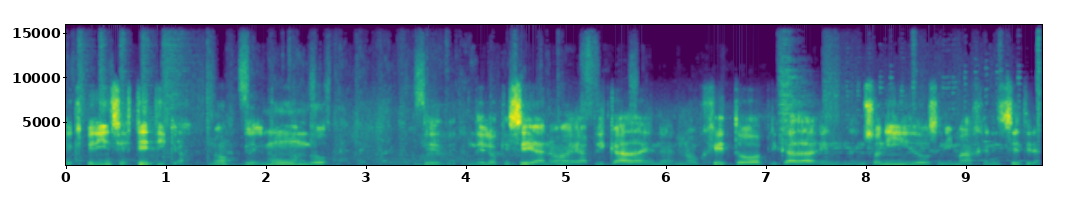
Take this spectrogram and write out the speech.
experiencia estética ¿no? del mundo, de, lo que sea, ¿no? Eh, aplicada en un objeto, aplicada en, sonidos, en imágenes, etc.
